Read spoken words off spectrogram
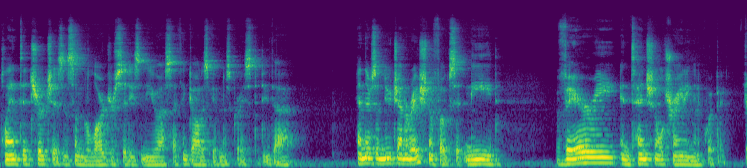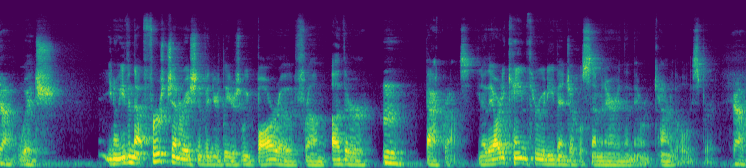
planted churches in some of the larger cities in the US. I think God has given us grace to do that. And there's a new generation of folks that need very intentional training and equipping, Yeah. which, you know, even that first generation of vineyard leaders, we borrowed from other Mm. backgrounds. You know, they already came through an evangelical seminary and then they were encountered the Holy Spirit. Yeah.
